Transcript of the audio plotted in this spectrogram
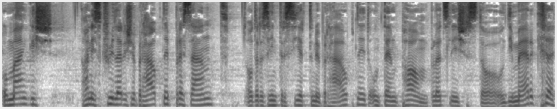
Und manchmal habe ich das Gefühl, er ist überhaupt nicht präsent oder es interessiert ihn überhaupt nicht und dann pam, plötzlich ist es da. Und ich merke,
